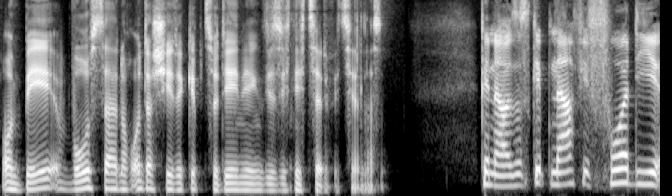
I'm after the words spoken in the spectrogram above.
Und B, wo es da noch Unterschiede gibt zu denjenigen, die sich nicht zertifizieren lassen? Genau, also es gibt nach wie vor die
